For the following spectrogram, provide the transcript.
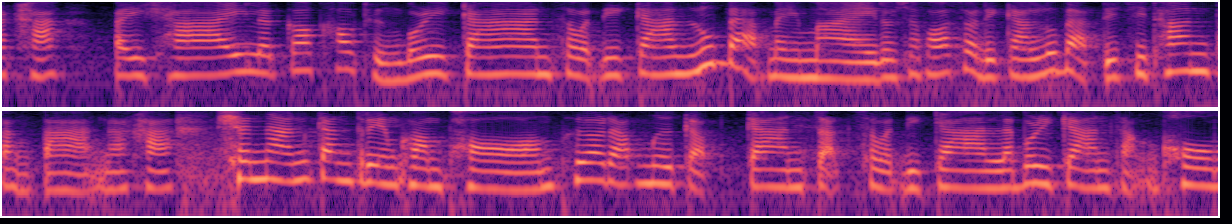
นะคะไปใช้แล้วก็เข้าถึงบริการ สวัสดิการรูปแบบใหม่ๆ โดยเฉพาะสวัสดิการรูปแบบดิจิทัลต่างๆนะคะ ฉะนั้นการเตรียมความพร้อมเพื่อรับมือกับการจัดสวัสดิการและบริการสังคม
